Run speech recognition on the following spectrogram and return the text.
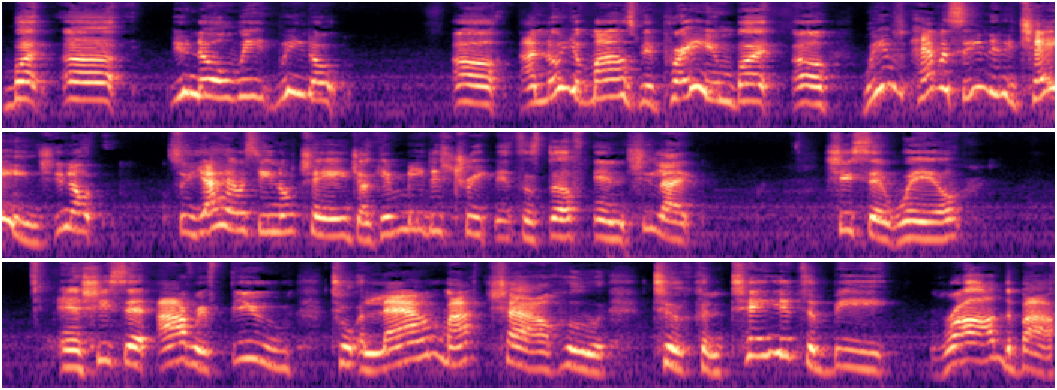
but uh, you know, we we don't. Uh, I know your mom's been praying, but uh, we haven't seen any change. You know, so y'all haven't seen no change. Y'all giving me these treatments and stuff, and she like, she said, well, and she said, I refuse to allow my childhood to continue to be robbed by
